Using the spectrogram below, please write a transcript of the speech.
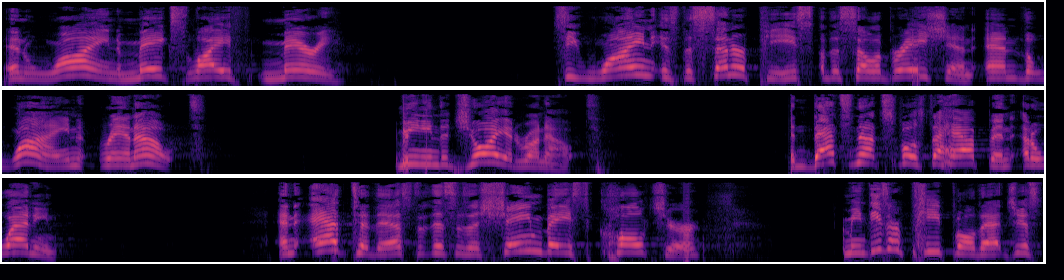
and wine makes life merry. See, wine is the centerpiece of the celebration, and the wine ran out, meaning the joy had run out. And that's not supposed to happen at a wedding. And add to this that this is a shame based culture. I mean, these are people that just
